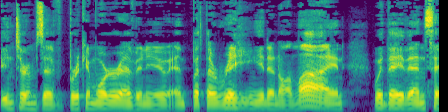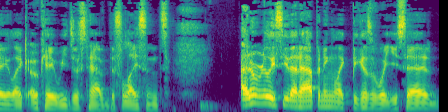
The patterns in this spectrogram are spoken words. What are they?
in terms of brick and mortar revenue and, but they're raking it in online? Would they then say like, okay, we just have this license? I don't really see that happening, like because of what you said.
